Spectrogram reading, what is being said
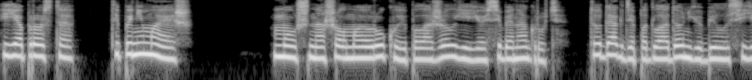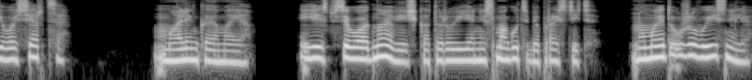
я просто... Ты понимаешь. Муж нашел мою руку и положил ее себе на грудь, туда, где под ладонью билось его сердце. Маленькая моя, есть всего одна вещь, которую я не смогу тебе простить. Но мы это уже выяснили,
